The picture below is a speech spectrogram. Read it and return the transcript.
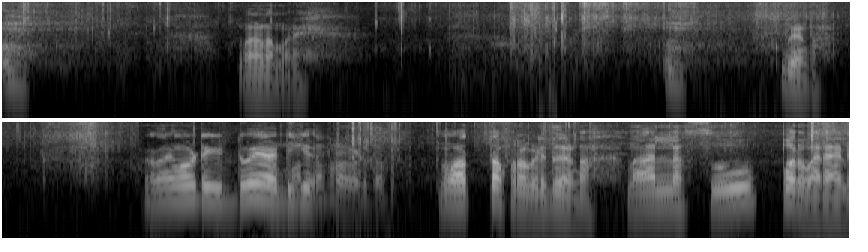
വേണമേ വാടാ മോനെ. ഉം. ഇത് വേണ്ട. അതങ്ങോട്ട് ഇടുവേ അടിക്കും. മൊത്തം ഫ്രോ ഇത് വേണ്ട നല്ല സൂപ്പർ വരാൽ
